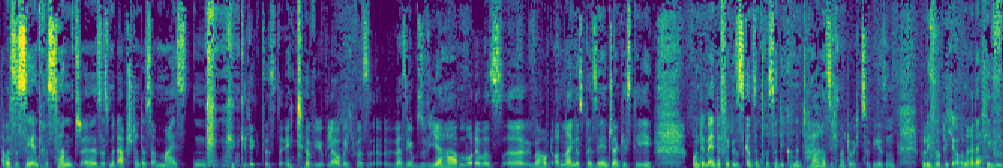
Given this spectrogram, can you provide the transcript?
Aber es ist sehr interessant. Äh, es ist mit Abstand das am meisten geklickteste Interview, glaube ich. Was, weiß nicht, ob es wir haben oder was äh, überhaupt online ist bei serienjunkies.de. Und im Endeffekt ist es ganz interessant, die Kommentare sich mal durchzulesen, weil ich wirklich auch einen relativ nö,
